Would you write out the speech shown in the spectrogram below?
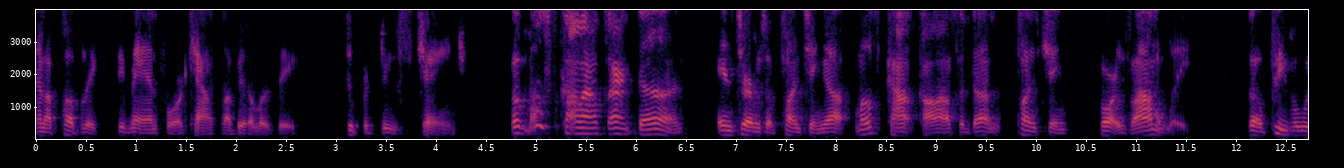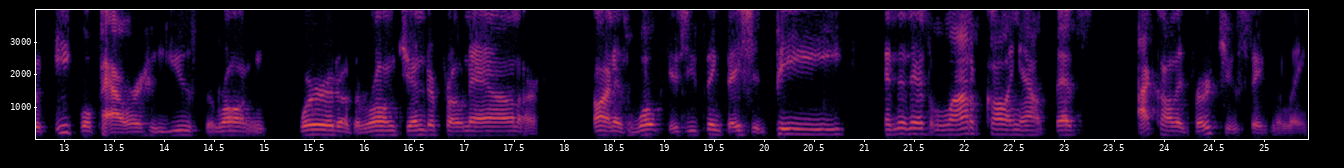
and a public demand for accountability to produce change. But most callouts aren't done in terms of punching up. Most callouts are done punching horizontally. So people with equal power who use the wrong word or the wrong gender pronoun or aren't as woke as you think they should be. And then there's a lot of calling out that's, I call it virtue signaling,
